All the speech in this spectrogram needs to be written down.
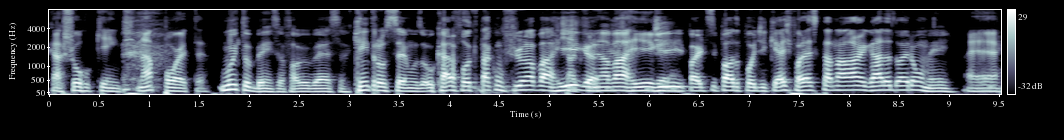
cachorro quente, na porta. Muito bem, seu Fábio Bessa. Quem trouxemos? O cara falou que tá com frio na Tá barriga aqui na barriga. de participar do podcast. Parece que tá na largada do Iron Man. É,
